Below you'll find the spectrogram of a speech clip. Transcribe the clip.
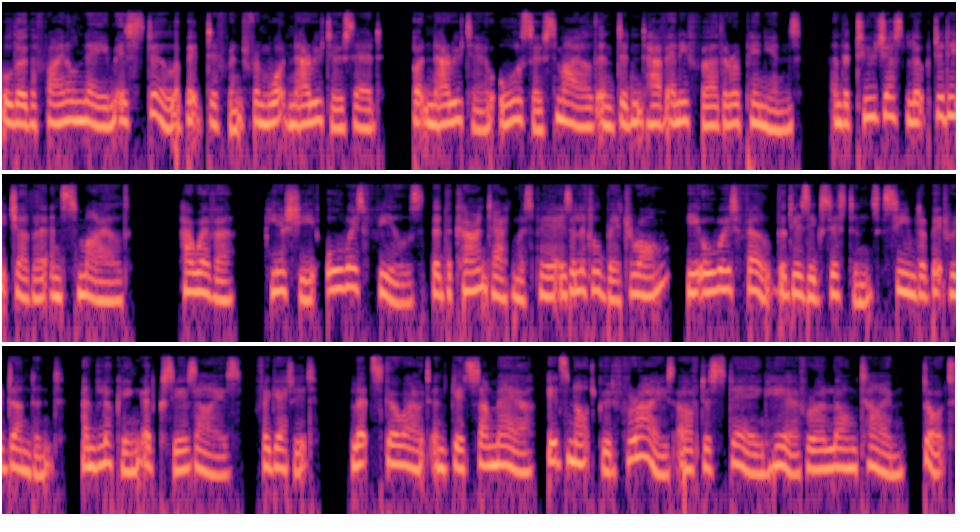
Although the final name is still a bit different from what Naruto said, but Naruto also smiled and didn't have any further opinions, and the two just looked at each other and smiled. However, Hiashi always feels that the current atmosphere is a little bit wrong. He always felt that his existence seemed a bit redundant. And looking at Xia's eyes, forget it, let's go out and get some air. It's not good for eyes after staying here for a long time. Dot.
